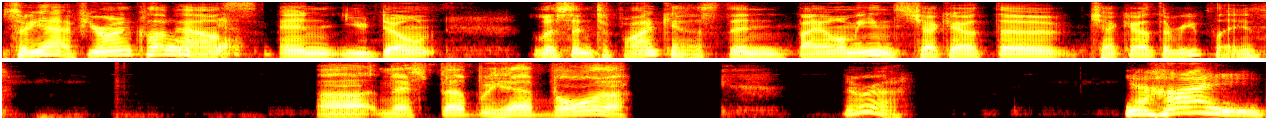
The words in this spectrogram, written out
so yeah, if you're on Clubhouse and you don't listen to podcasts, then by all means check out the check out the replays. Uh, next up, we have Nora. Nora. Yeah, hi.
